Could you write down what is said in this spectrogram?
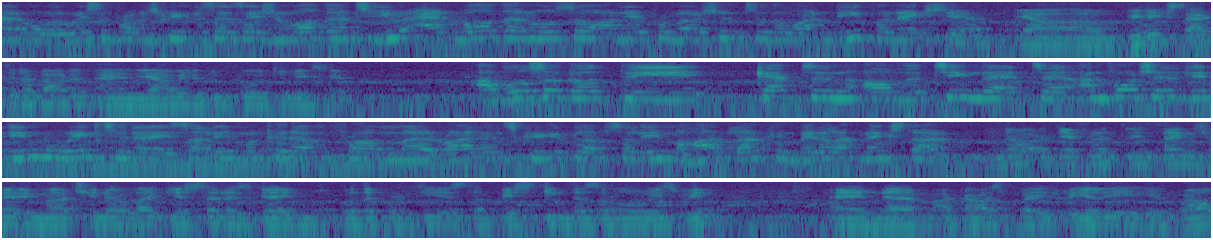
uh, or the Western Province Cricket Association, well done to you, and well done also on your promotion to the 1D for next year. Yeah, uh, very excited about it, and yeah, we're looking forward to next year. I've also got the captain of the team that uh, unfortunately didn't win today, Salim Mukadam from uh, Rylands Cricket Club. Salim, hard luck and better luck next time. No, definitely. Thanks very much. You know, like yesterday's game with the Proteas, the best team doesn't always win. And um, our guys played really well.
